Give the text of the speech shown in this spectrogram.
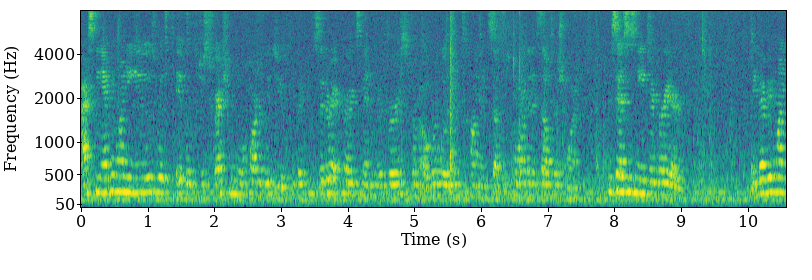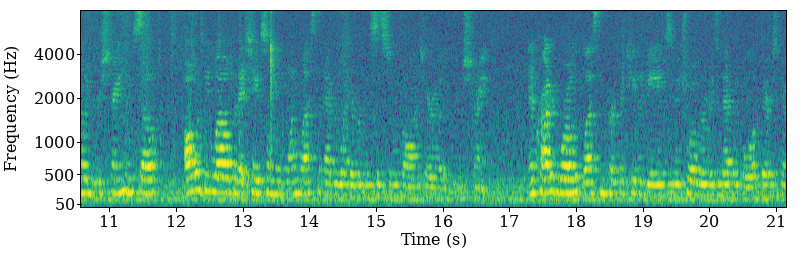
Asking everyone to use with it with discretion will hardly do, for the considerate herdsman refers from overloading his commons suffers more than a selfish one, who says his needs are greater. If everyone would restrain himself, all would be well, but it takes only one less than everyone to bring the system of voluntary restraint. In a crowded world with less than perfect human beings, mutual ruin is inevitable if there is no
